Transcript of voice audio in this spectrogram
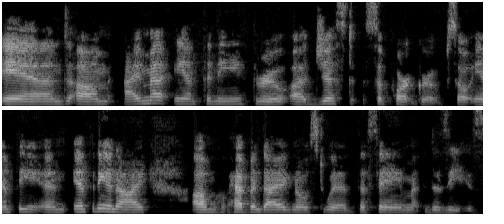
And um, I met Anthony through a GIST support group. So Anthony and Anthony and I um, have been diagnosed with the same disease,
